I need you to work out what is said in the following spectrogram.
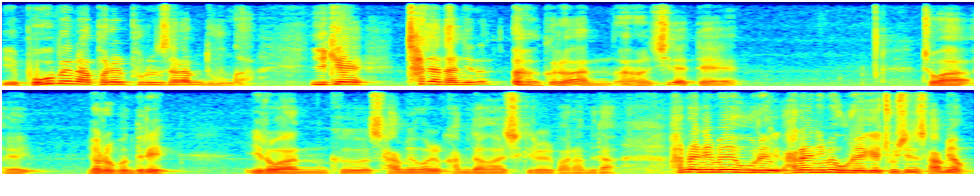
이 복음의 나팔을 부는 사람 누군가 이렇게 찾아다니는 그러한 시대 때 저와 여러분들이 이러한 그 사명을 감당하시기를 바랍니다. 하나님의 우리 하나님이 우리에게 주신 사명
